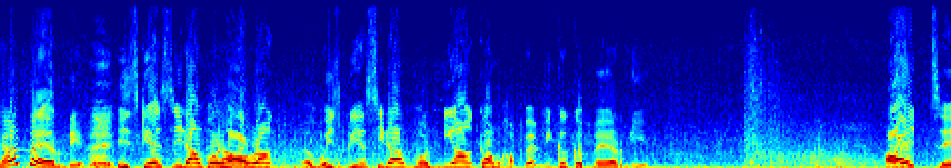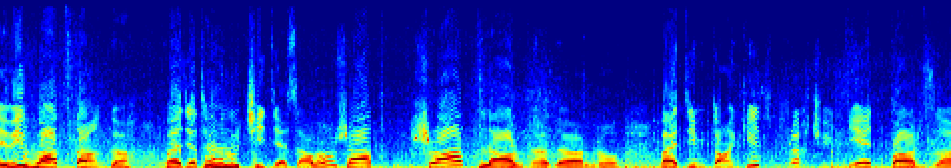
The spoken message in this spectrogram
չեմ մերնի, իսկ ես իրան, որ 100 անգամ իսկ ես իրան որ մի անգամ խփեմ, ինքը կմեռնի։ Այդ ձևի վատ տանգա, բայց եթե ուլուչից ես անում, շատ շատ լավն է դառնում, բայց իմ տանկից ուժեղ չինի այդ բարձա։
